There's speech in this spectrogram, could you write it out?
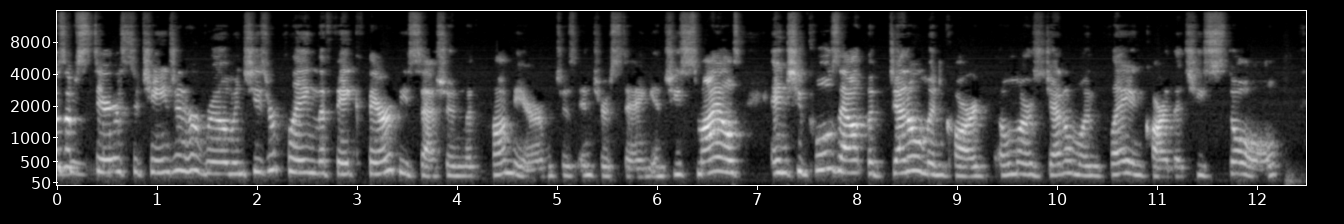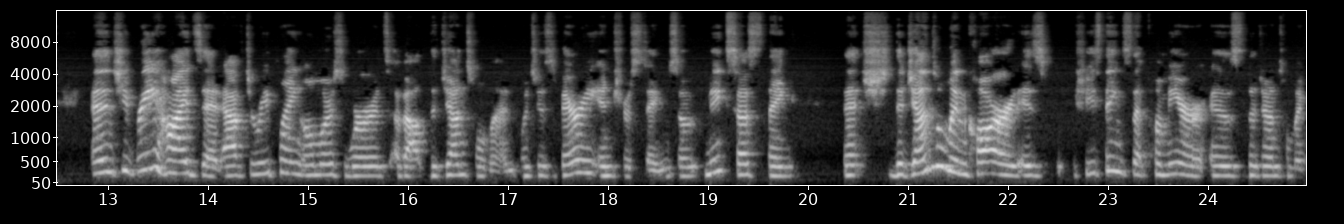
goes upstairs to change in her room, and she's replaying the fake therapy session with Pamir, which is interesting. And she smiles and she pulls out the gentleman card, Omar's gentleman playing card that she stole. And she rehides it after replaying Omar's words about the gentleman, which is very interesting. So it makes us think that sh- the gentleman card is she thinks that Pamir is the gentleman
